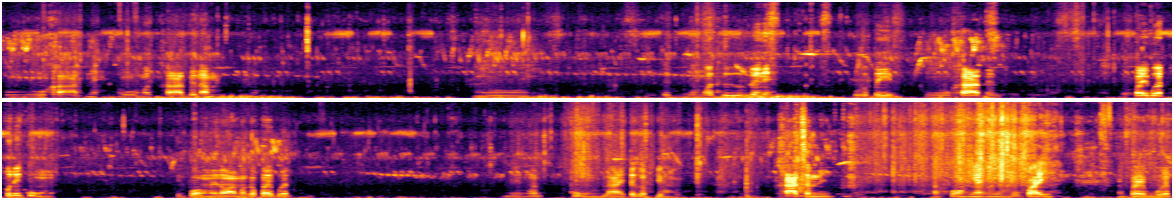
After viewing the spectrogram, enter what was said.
โอ้ขาดเนี่ยโอ้มัน ขาดไปนำโอ้เป็นยังมาถือได้เนี่ยปกติงูขาดเนี่ยไปเบิดพอได้กุ้งที่ปองหน่อยๆมันก็ไปเบิดนี่มันกุ้งร้ายเติบอยู่ ขาดสำนี้ถ้าฟองใหญ่ยังบ่ไปยังไปเบิด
